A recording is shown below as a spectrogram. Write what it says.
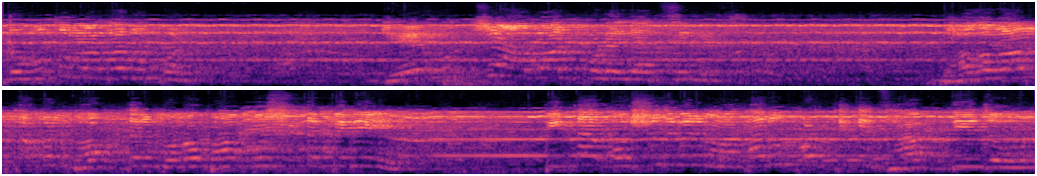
প্রভু তো মাথার উপর। ঢেউ উঠছে আবার পড়ে যাচ্ছে নিচে। ভগবান তখন ভক্তের মনোভাব বুঝতে পেরে পিতা বসুদেবের মাথার উপর থেকে ঝাঁপ দিয়ে যমুনার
